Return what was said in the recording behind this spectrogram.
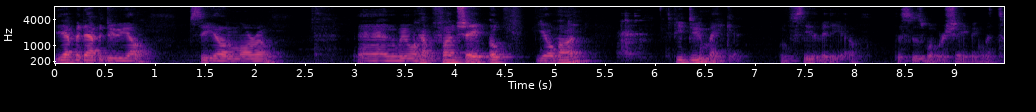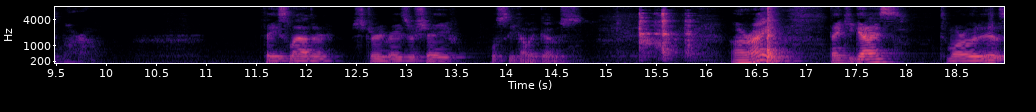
yabba dabba do y'all. See y'all tomorrow and we will have a fun shape. Oh, Johan, if you do make it and you see the video, this is what we're shaving with tomorrow. face lather, straight razor shave. We'll see how it goes. All right. Thank you guys. Tomorrow it is.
